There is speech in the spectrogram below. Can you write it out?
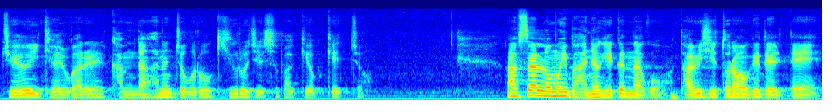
죄의 결과를 감당하는 쪽으로 기울어질 수밖에 없겠죠. 압살롬의 반역이 끝나고 다윗이 돌아오게 될 때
